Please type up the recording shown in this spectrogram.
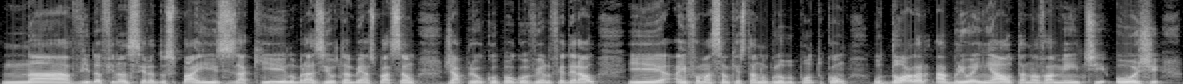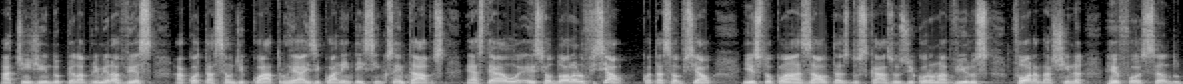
na vida financeira dos países. Aqui no Brasil também a situação já preocupa o governo federal e a informação que está no Globo.com, o dólar abriu em alta novamente hoje, atingindo pela primeira vez a cotação de R$ 4,45. Este é o, este é o dólar oficial cotação oficial. Isto com as altas dos casos de coronavírus fora da China, reforçando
